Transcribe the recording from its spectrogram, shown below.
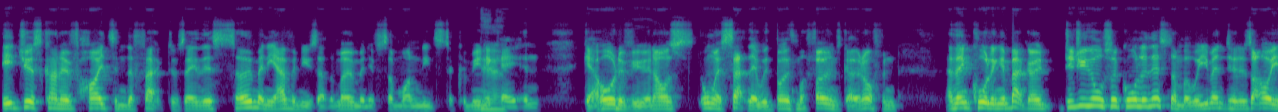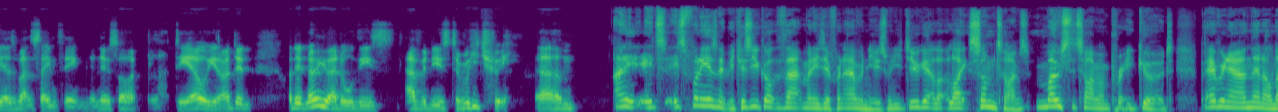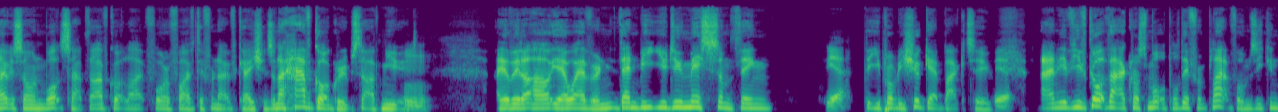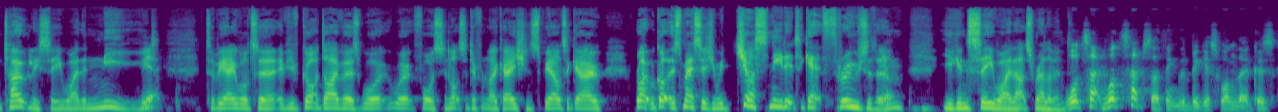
it just kind of heightened the fact of say there's so many avenues at the moment if someone needs to communicate yeah. and get hold of you. And I was almost sat there with both my phones going off and and then calling him back, going, "Did you also call in this number? Were you meant to?" And it's like, "Oh yeah, it's about the same thing." And it's like, "Bloody hell!" You know, I didn't, I didn't know you had all these avenues to reach me. Um, and it's it's funny, isn't it? Because you've got that many different avenues. When you do get a lot, like sometimes, most of the time, I'm pretty good, but every now and then, I'll notice on WhatsApp that I've got like four or five different notifications, and I have got groups that I've muted. Mm. And you'll be like, "Oh yeah, whatever," and then be, you do miss something yeah that you probably should get back to yeah and if you've got that across multiple different platforms you can totally see why the need yeah. to be able to if you've got a diverse work, workforce in lots of different locations to be able to go right we've got this message and we just need it to get through to them yeah. you can see why that's relevant whatsapp whatsapp's i think the biggest one though because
